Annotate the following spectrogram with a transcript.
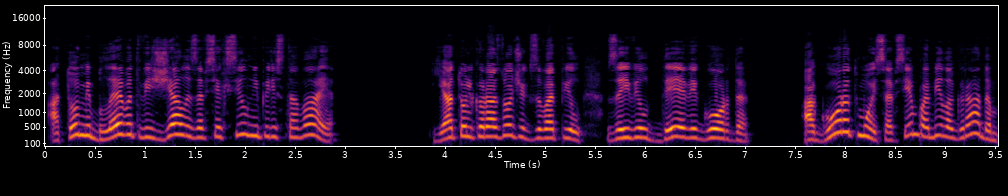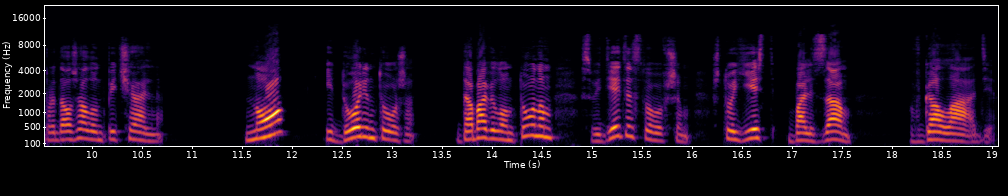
а Томми Блевет визжал изо всех сил, не переставая. «Я только разочек завопил», — заявил Дэви гордо. «А город мой совсем побило градом», — продолжал он печально. «Но и Дорин тоже», — добавил он тоном, свидетельствовавшим, что есть бальзам в Галаде.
